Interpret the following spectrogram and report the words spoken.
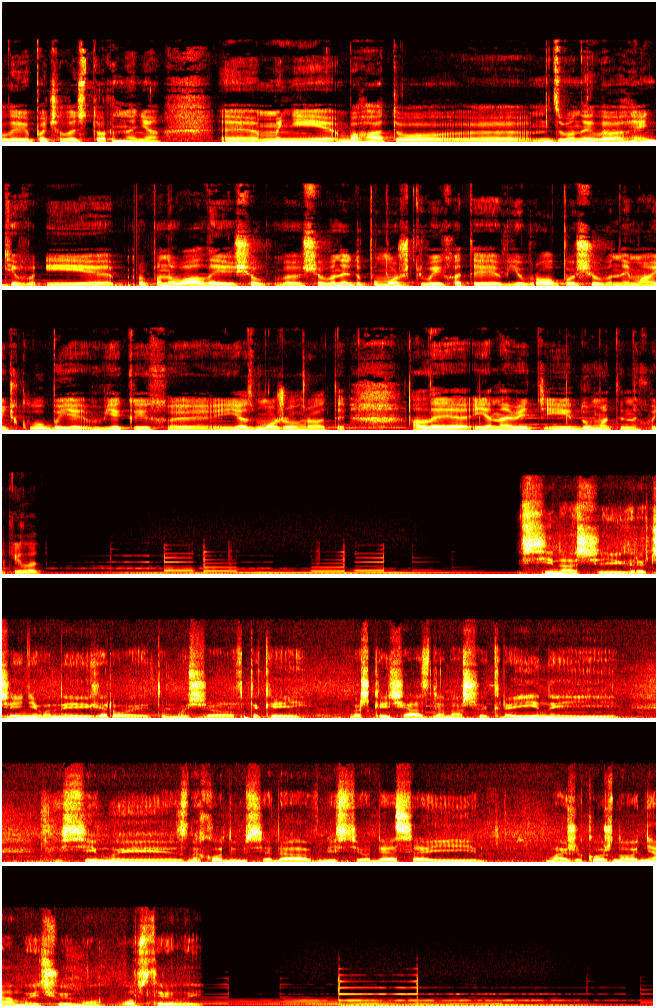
коли почалось вторгнення, е, мені багато е, дзвонили агентів і пропонували, що що вони допоможуть виїхати в Європу, що вони мають клуби, в яких я зможу грати. Але я навіть і думати не хотіла. Всі наші гравчині вони герої, тому що в такий важкий час для нашої країни і всі ми знаходимося да, в місті Одеса і майже кожного дня ми чуємо обстріли.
